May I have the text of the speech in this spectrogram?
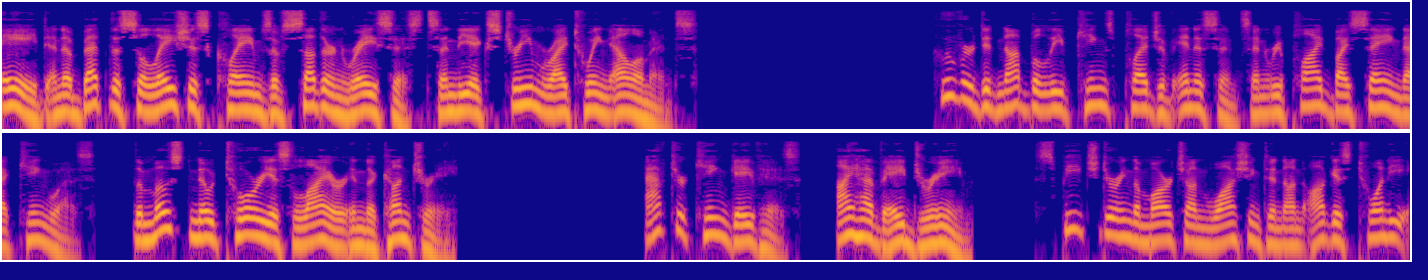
"...aid and abet the salacious claims of Southern racists and the extreme right-wing elements." Hoover did not believe King's pledge of innocence and replied by saying that King was the most notorious liar in the country." After King gave his, "'I Have a Dream' speech during the March on Washington on August 28,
